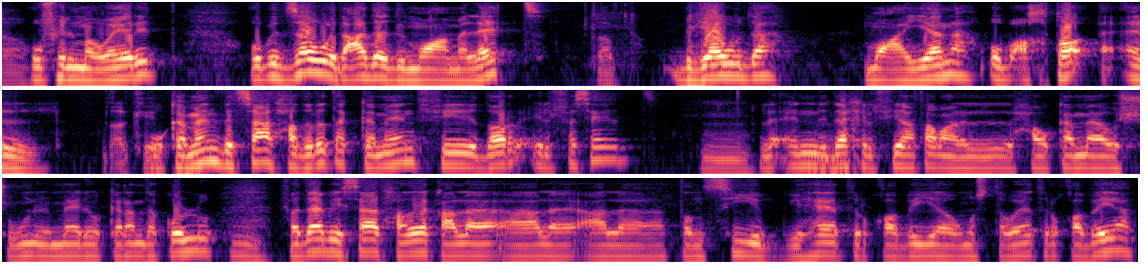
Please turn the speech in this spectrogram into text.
طبعا. وفي الموارد وبتزود عدد المعاملات طب. بجودة معينة وبأخطاء أقل. أكيد وكمان بتساعد حضرتك كمان في درء الفساد مم. لأن داخل فيها طبعا الحوكمة والشؤون المالي والكلام ده كله. فده بيساعد حضرتك على على على تنصيب جهات رقابية ومستويات رقابية.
